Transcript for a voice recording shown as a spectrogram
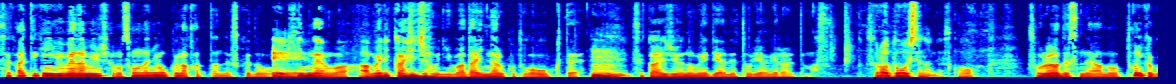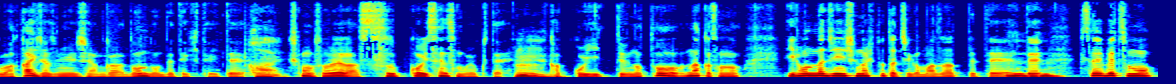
世界的に有名なミュージシャンもそんなに多くなかったんですけど、ええ近年はアメリカ以上に話題になることが多くて、うん。世界中のメディアで取り上げられてます。それはどうしてなんですか？それはですね、あの、とにかく若いジャズミュージシャンがどんどん出てきていて、はい。しかもそれがすっごいセンスも良くてうん、かっこいいっていうのと、なんかその、いろんな人種の人たちが混ざってて、で、性別も、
